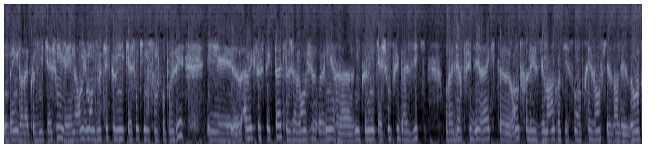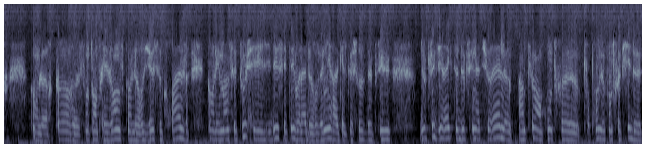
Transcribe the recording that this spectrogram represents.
on baigne dans la communication. Il y a énormément d'outils de communication qui nous sont proposés. Et euh, avec ce spectacle, j'avais envie de revenir à une communication plus basique, on va dire plus directe euh, entre les humains quand ils sont en présence les uns des autres, quand leurs corps sont en présence, quand leurs yeux se croisent, quand les mains se touchent. Et l'idée, c'était voilà de revenir à quelque chose de plus de plus direct, de plus naturel, un peu en contre, pour prendre le contre-pied de,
